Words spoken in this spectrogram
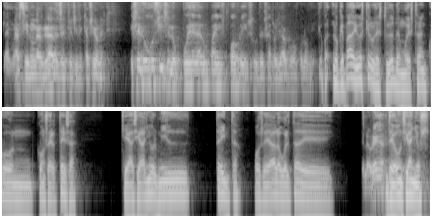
que además tiene unas grandes especificaciones. Ese lujo sí se lo puede dar un país pobre y subdesarrollado como Colombia. Lo que pasa, es que los estudios demuestran con, con certeza que hacia el año 2030, o sea, a la vuelta de, de, la oreja. de 11 años,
